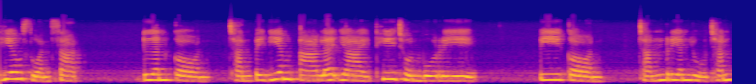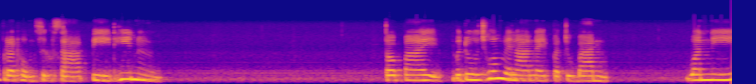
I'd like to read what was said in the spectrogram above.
เที่ยวสวนสัตว์ เดือนก่อนฉันไปเยี่ยมตาและยายที่ชนบุรี ปีก่อน ฉันเรียนอยู่ชั้นประถมศึกษาปีที่หนึ่ง ต่อไปมาดูช่วงเวลาในปัจจุบัน วันนี้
